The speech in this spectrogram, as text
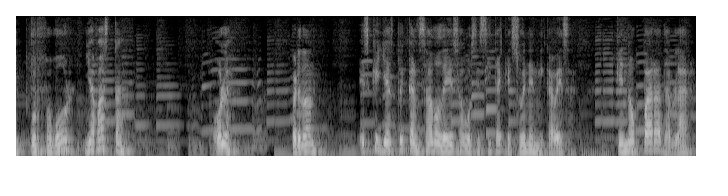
por favor, ya basta. Hola, perdón, es que ya estoy cansado de esa vocecita que suena en mi cabeza, que no para de hablar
